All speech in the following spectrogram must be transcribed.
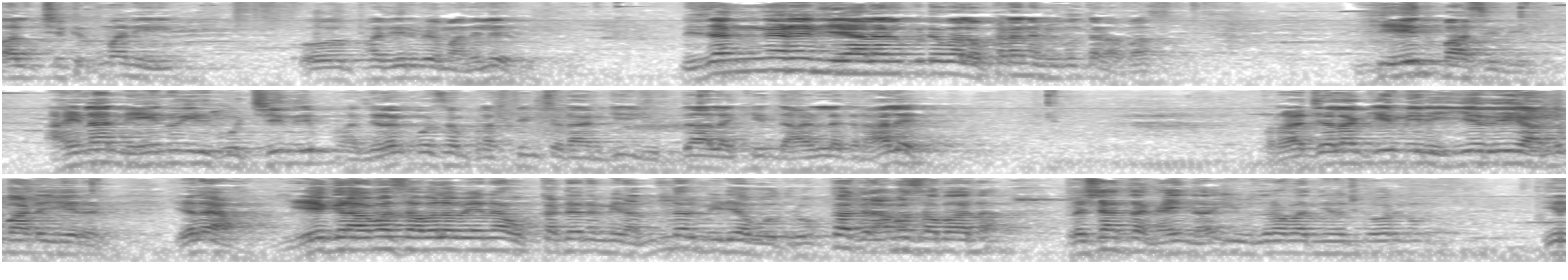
వాళ్ళు చిటుకుమని ఓ పది ఇరవై మంది లేదు నిజంగా నేను చేయాలనుకుంటే వాళ్ళు ఒక్కడనే మిగులుతాడా బాస్? ఏది బాస్ ఇది? అయినా నేను ఇది వచ్చింది ప్రజల కోసం ప్రశ్నించడానికి యుద్ధాలకి దాడులకు రాలేదు. ప్రజలకి మీరు ఇయ్యరి అందుబాటు చేయరండి ఎలా? ఏ గ్రామ సభలమైనా ఒక్కటైనా మీరు అందరు మీడియా పోతున్నారు ఒక్క గ్రామ సభ అన్నా ప్రశాంతంగా అయిందా ఈ హుజరాబాద్ నియోజకవర్గం? ఈ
